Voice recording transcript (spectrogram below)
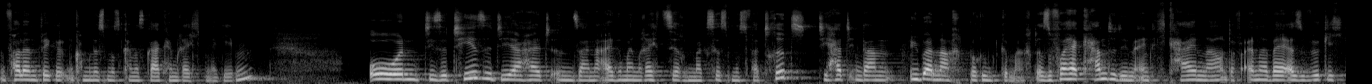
im voll entwickelten Kommunismus kann es gar kein Recht mehr geben. Und diese These, die er halt in seiner allgemeinen Rechtslehre und Marxismus vertritt, die hat ihn dann über Nacht berühmt gemacht. Also vorher kannte den eigentlich keiner und auf einmal war er also wirklich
